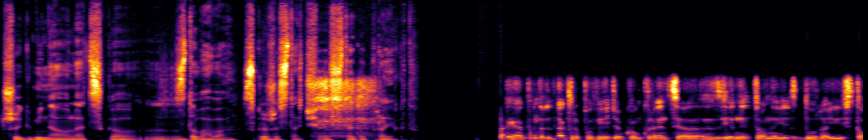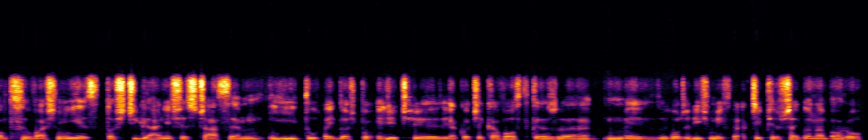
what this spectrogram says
czy gmina Olecko zdołała skorzystać z tego projektu? Tak jak pan redaktor powiedział, konkurencja z jednej strony jest duża i stąd właśnie jest to ściganie się z czasem i tutaj dość powiedzieć e, jako ciekawostkę, że my złożyliśmy w trakcie pierwszego naboru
